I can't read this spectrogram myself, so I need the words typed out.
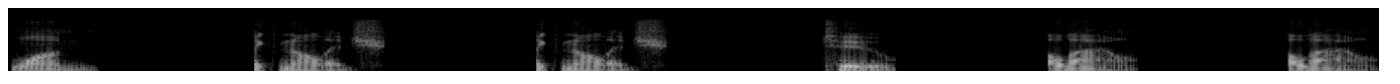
1. Acknowledge. Acknowledge. 2. Allow. Allow.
